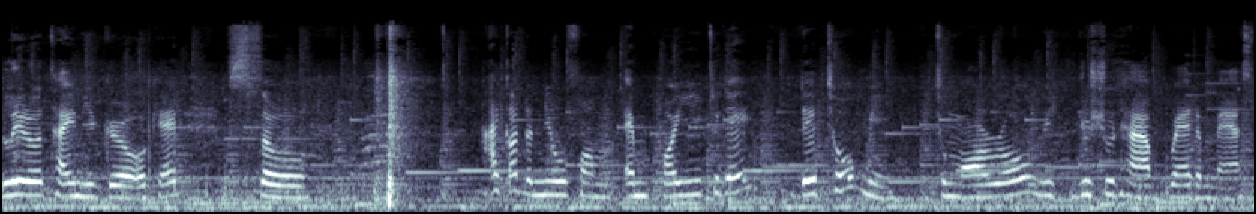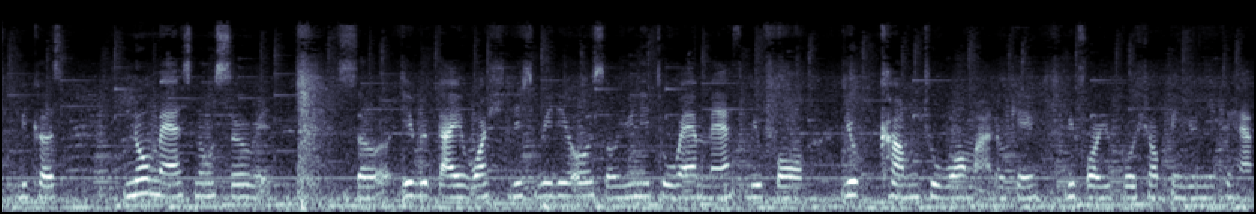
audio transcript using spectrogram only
little tiny girl okay? So i got the new from employee today. They told me tomorrow we, you should have wear the mask because no mask no service. So if you guys watch this video so you need to wear mask before you come to walmart okay before you go shopping you need to have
